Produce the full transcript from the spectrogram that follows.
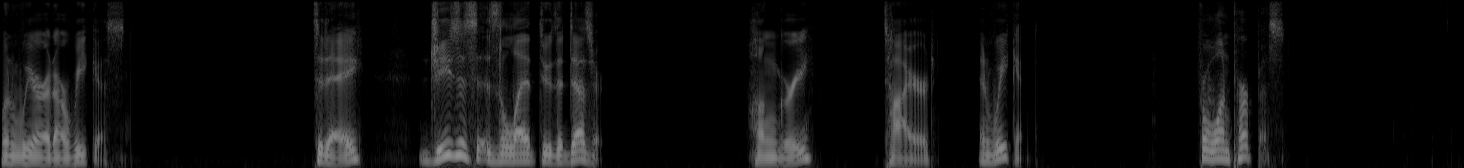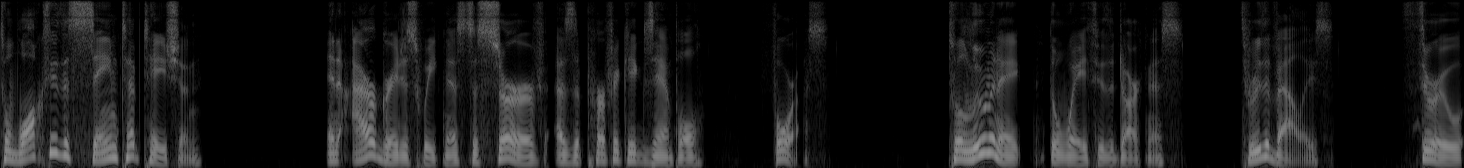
when we are at our weakest. Today, Jesus is led through the desert, hungry, tired, and weakened, for one purpose to walk through the same temptation and our greatest weakness to serve as the perfect example for us. To illuminate the way through the darkness, through the valleys, through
